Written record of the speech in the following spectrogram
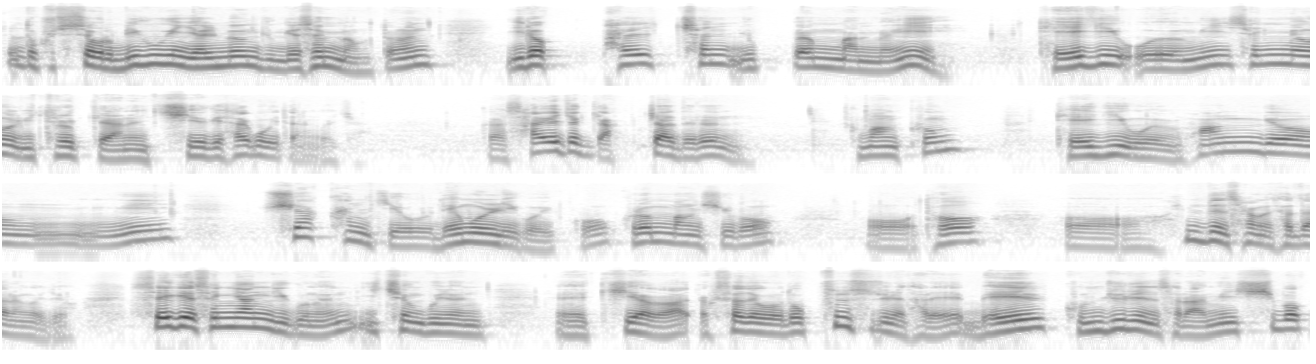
좀 더 구체적으로 미국인 10명 중 6명 또는 1억 8,600만 명이 대기 오염이 생명을 위태롭게 하는 지역에 살고 있다는 거죠. 그러니까 사회적 약자들은 그만큼 대기 오염, 환경이 취약한 지역으로 내몰리고 있고 그런 방식으로 어, 더 어, 힘든 삶을 살다는 거죠. 세계 생량기구는 2009년 에, 기아가 역사적으로 높은 수준에 달해 매일 굶주리는 사람이 10억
